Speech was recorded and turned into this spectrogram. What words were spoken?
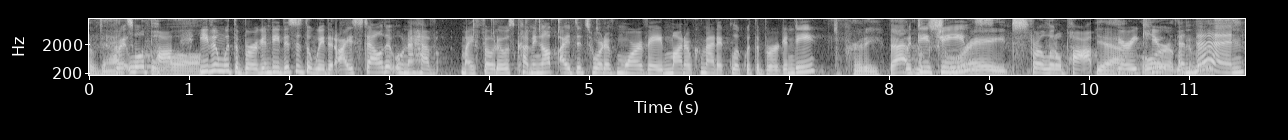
Oh, that's Great little cool. pop. Even with the burgundy, this is the way that I styled it when I have my photos coming up. I did sort of more of a monochromatic look with the burgundy. It's pretty. That with looks these jeans great. for a little pop. Yeah, Very cute. or and then this.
